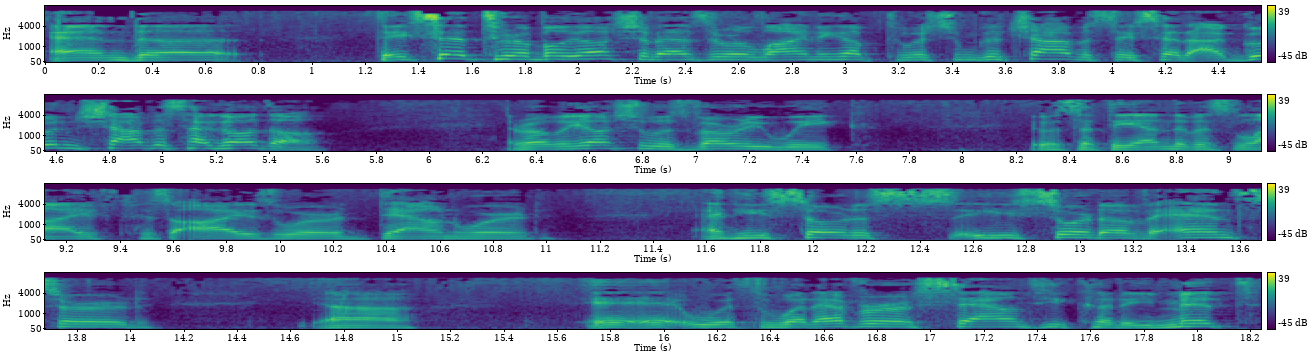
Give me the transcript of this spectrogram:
and uh, they said to Rabbi Yosef as they were lining up to wish him good Shabbos, they said, Agun Shabbos Hagadol. And Rabbi Yosef was very weak. It was at the end of his life. His eyes were downward. And he sort of, he sort of answered uh, it, with whatever sound he could emit.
